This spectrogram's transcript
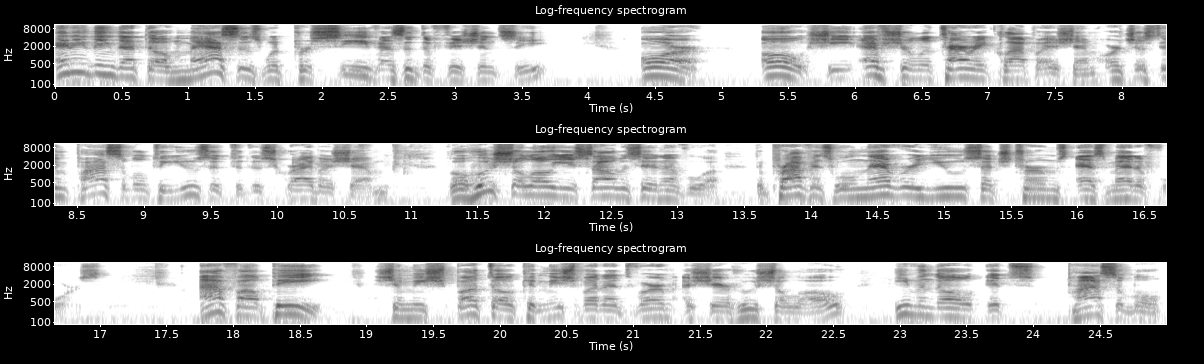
anything that the masses would perceive as a deficiency, or oh, she efshalatari klapa Hashem, or just impossible to use it to describe Hashem. The prophets will never use such terms as metaphors. Afal pi shemishpato kemishpat asher hu even though it's possible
